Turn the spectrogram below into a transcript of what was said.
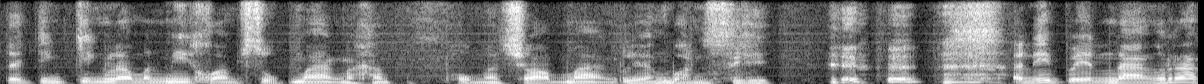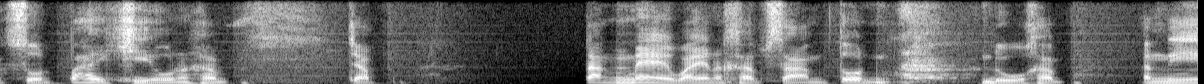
แต่จริง ๆ แล้วมันมีความสุขมากนะครับ ผมชอบมากเลี้ยงบอลสี อันนี้เป็นนางรากสดป้ายเขียวนะครับ จับ ตั้งแม่ไว้นะครับสามต้นดูครับ อันนี้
